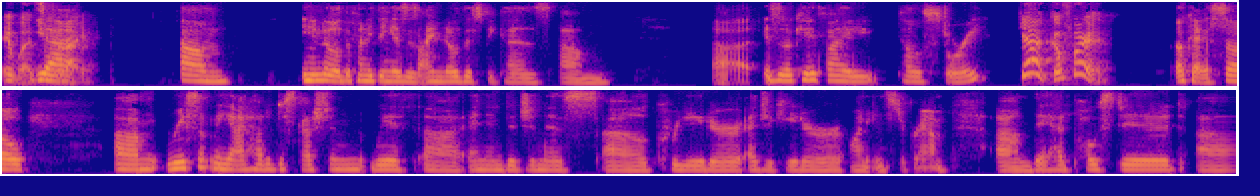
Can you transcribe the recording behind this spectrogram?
it was. Yeah. Right. Um, you know, the funny thing is, is I know this because um, uh, is it okay if I tell a story? Yeah, go for it. Okay, so um, recently I had a discussion with uh, an Indigenous uh, creator, educator on Instagram. Um, they had posted uh,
